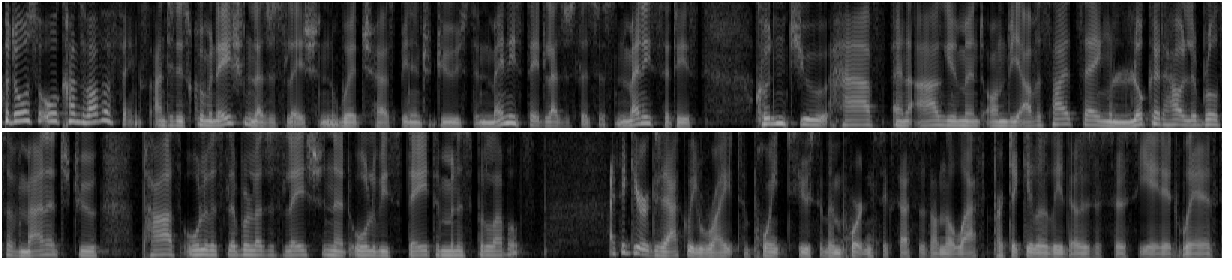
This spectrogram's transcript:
but also all kinds of other things. Anti discrimination legislation, which has been introduced in many state legislatures in many cities. Couldn't you have an argument on the other side saying, look at how liberals have managed to pass all of this liberal legislation at all of these state and municipal levels? I think you're exactly right to point to some important successes on the left, particularly those associated with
